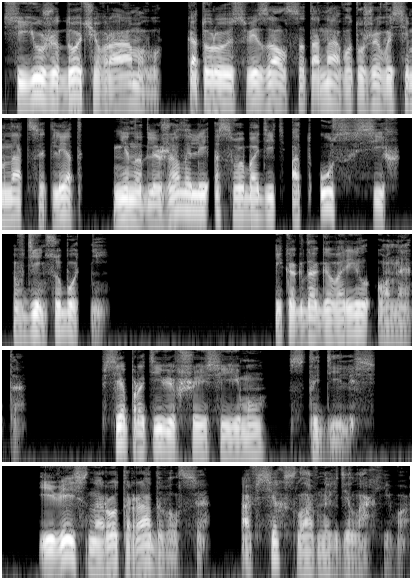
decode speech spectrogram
Сию же дочь Авраамову, которую связал сатана вот уже восемнадцать лет, не надлежало ли освободить от уз сих в день субботний? И когда говорил он это, все противившиеся ему стыдились. И весь народ радовался о всех славных делах его.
